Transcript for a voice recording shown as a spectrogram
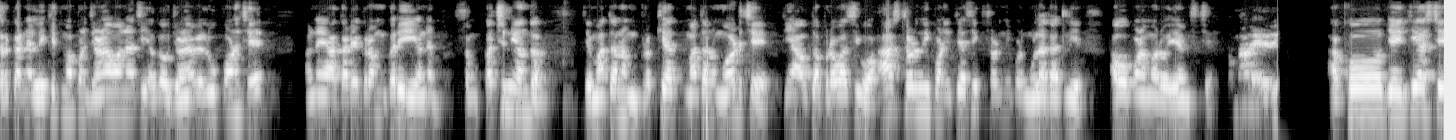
સરકારને લેખિતમાં પણ જણાવવાના છીએ. અગાઉ જણાવેલું પણ છે. અને આ કાર્યક્રમ કરી અને કચ્છની અંદર જે માતાનું પ્રખ્યાત, માતાનું મઢ છે, ત્યાં આવતા પ્રવાસીઓ આ સ્થળની પણ, ઐતિહાસિક સ્થળની પણ મુલાકાત લે. આવો પણ અમારો એમ્સ છે. આખો જે ઇતિહાસ છે,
